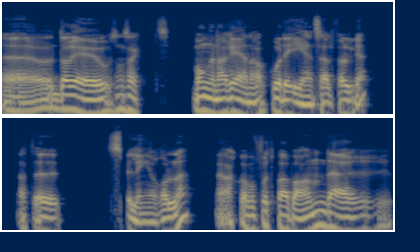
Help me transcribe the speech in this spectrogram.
Eh, Der er jo som sagt mange arenaer hvor det er en selvfølge, at det spiller ingen rolle. Men akkurat på fotballbanen der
